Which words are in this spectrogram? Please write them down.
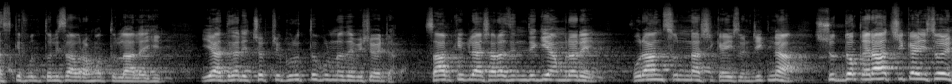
আজকে ফুলতলি সাহেব রহমতুল্লাহ আলহির ইয়াদগারির সবচেয়ে গুরুত্বপূর্ণ যে বিষয়টা, সাহেব কিবলা সারা জিন্দগি আমরা রে কোরআন, সুন্না শিখাইছেন, ঠিক না? শুদ্ধ কেরাত শিখাইছেন,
